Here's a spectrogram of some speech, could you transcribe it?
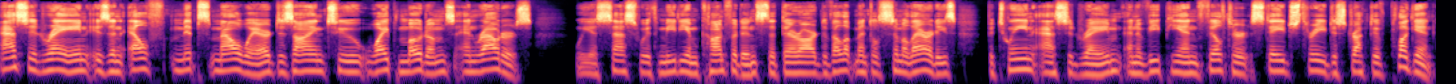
AcidRain is an ELF MIPS malware designed to wipe modems and routers. We assess with medium confidence that there are developmental similarities between AcidRain and a VPNFilter Stage 3 destructive plugin.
